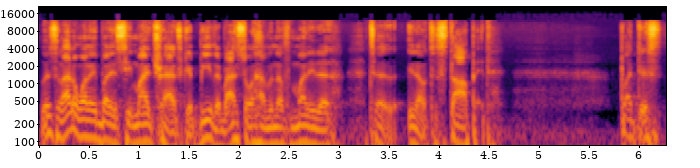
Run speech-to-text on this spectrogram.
Listen, I don't want anybody to see my transcript either, but I still have enough money to, to you know, to stop it. But this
